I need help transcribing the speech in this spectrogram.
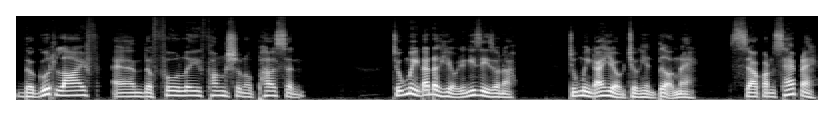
The Good Life and the Fully Functional Person. Chúng mình đã được hiểu những cái gì rồi nào? Chúng mình đã hiểu trường hiện tượng này, self concept này,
